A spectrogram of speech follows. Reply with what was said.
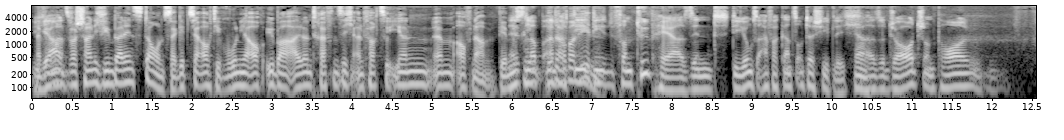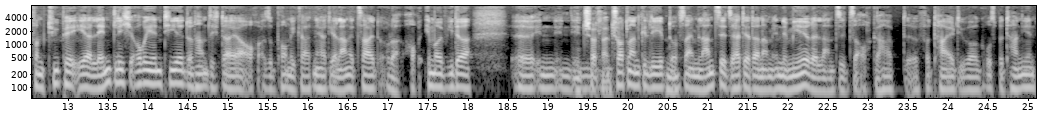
Da ja. Man es wahrscheinlich wie bei den Stones. Da gibt's ja auch, die wohnen ja auch überall und treffen sich einfach zu ihren ähm, Aufnahmen. Wir Ich müssen glaube nur einfach, die, die vom Typ her sind die Jungs einfach ganz unterschiedlich. Ja. Also George und Paul vom Typ her eher ländlich orientiert und haben sich da ja auch, also Paul McCartney hat ja lange Zeit oder auch immer wieder äh, in, in, in, Schottland. in Schottland gelebt, auf seinem Landsitz. Er hat ja dann am Ende mehrere Landsitze auch gehabt, äh, verteilt über Großbritannien.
